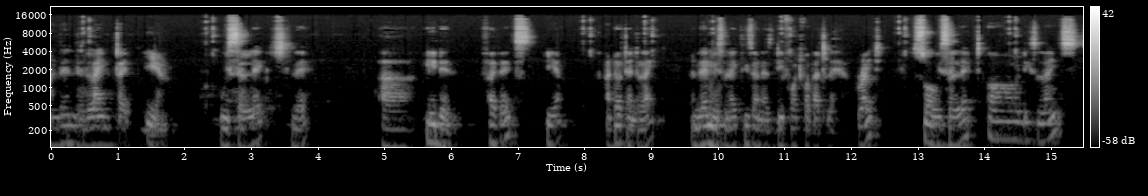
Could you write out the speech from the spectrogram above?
and then the line type here we select the uh, Eden 5x here a dotted line and then we select this one as default for that layer right? So we select all these lines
